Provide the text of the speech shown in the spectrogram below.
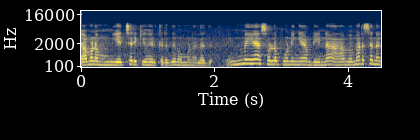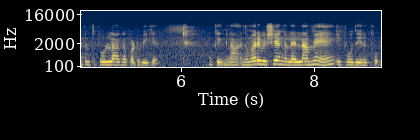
கவனமும் எச்சரிக்கையும் இருக்கிறது ரொம்ப நல்லது. உண்மையாக சொல்ல போனீங்க அப்படின்னா விமர்சனங்களுக்கு உள்ளாகப்படுவீங்க. ஓகேங்களா? இந்த மாதிரி விஷயங்கள் எல்லாமே இப்போது இருக்கும்.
